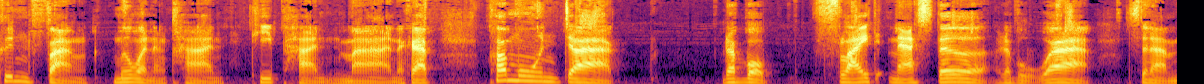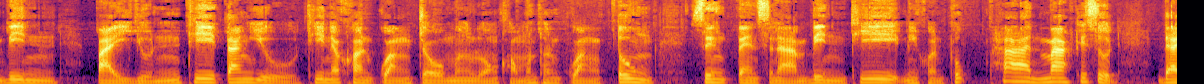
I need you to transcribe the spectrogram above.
ขึ้นฝั่งเมื่อวันอังคารที่ผ่านมานะครับ ข้อมูลจากระบบ Flight Master ระบุว่าสนามบิน ไปหยุนที่ตั้งอยู่ที่นครกวางโจวเมืองหลวงของมณฑลกวางตุ้ง ซึ่งเป็นสนามบินที่มีคนพลุกพล่านมากที่สุด ได้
